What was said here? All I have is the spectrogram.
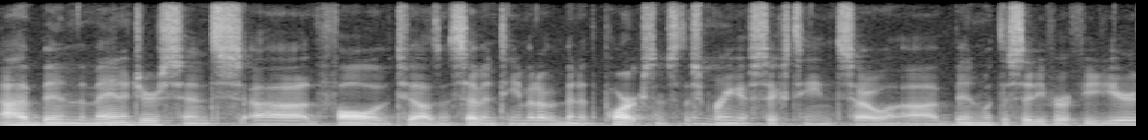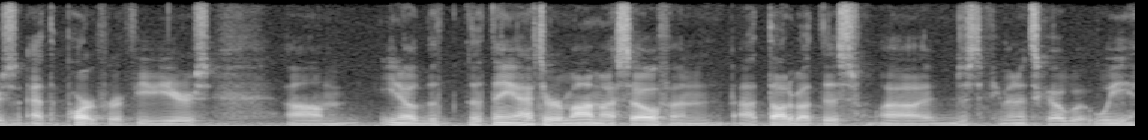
I've been the manager since uh, the fall of 2017, but I've been at the park since the spring of 16. So uh, I've been with the city for a few years, at the park for a few years. Um, you know, the, the thing I have to remind myself, and I thought about this uh, just a few minutes ago, but we,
